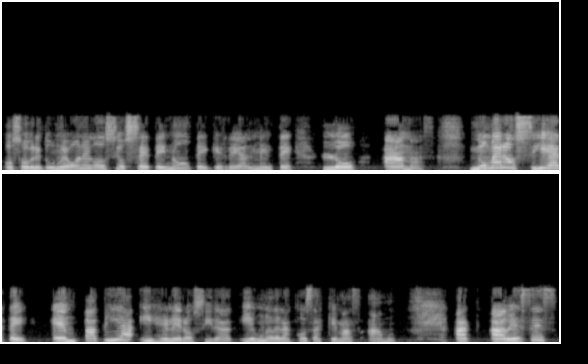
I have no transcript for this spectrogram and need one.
o sobre tu nuevo negocio, se te note que realmente lo amas. Número siete, empatía y generosidad. Y es una de las cosas que más amo. A veces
